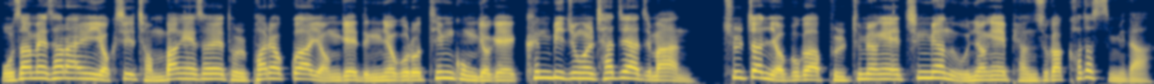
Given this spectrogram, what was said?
오삼의 사람이 역시 전방에서의 돌파력과 연계 능력으로 팀 공격에 큰 비중을 차지하지만 출전 여부가 불투명해 측면 운영의 변수가 커졌습니다.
